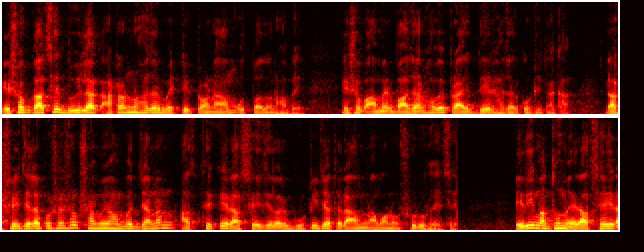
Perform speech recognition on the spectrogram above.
এসব গাছে দুই লাখ আটান্ন হাজার মেট্রিক টন আম উৎপাদন হবে। এসব আমের বাজার হবে প্রায় দেড় হাজার কোটি টাকা। রাজশাহী জেলা প্রশাসক স্বামী আহমেদ জানান, আজ থেকে রাজশাহী জেলার গুটি জাতের আম নামানো শুরু হয়েছে। এরই মাধ্যমে রাজশাহীর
